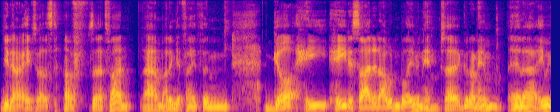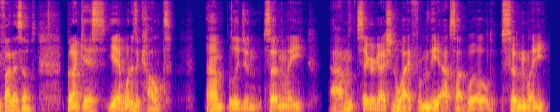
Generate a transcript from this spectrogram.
you know, heaps of other stuff. So that's fine. Um, I didn't get faith, and God, he he decided I wouldn't believe in him. So good on him. And uh, here we find ourselves. But I guess, yeah, what is a cult? Um, religion, certainly. Um, segregation away from the outside world, certainly.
